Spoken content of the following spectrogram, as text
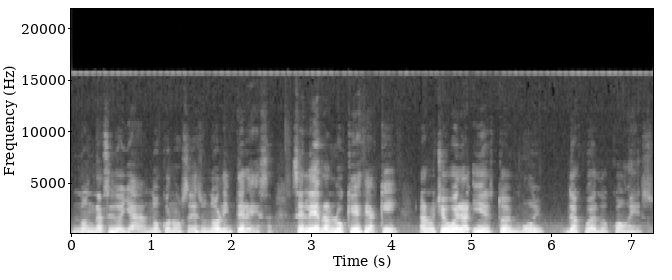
No han nacido allá, no conocen eso, no les interesa. Celebran lo que es de aquí, la Nochebuena, y estoy muy de acuerdo con eso.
